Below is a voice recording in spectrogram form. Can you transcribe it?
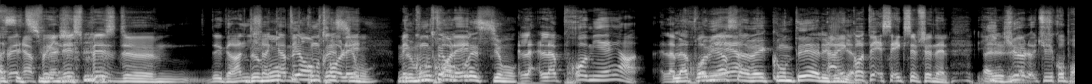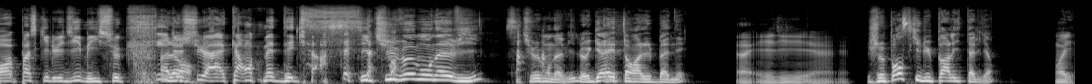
Ah, fait, fait une espèce de, de Granit De Xhaka, mais monter en contrôlé. pression. Mais de monter en contrôlé. pression. La, la première, la, La, première, c'est avec Conte, elle est avec géniale. C'est exceptionnel. Il gueule, tu comprends pas ce qu'il lui dit, mais il se crie Alors, dessus à 40 mètres d'écart. Si tu veux mon avis, si tu veux mon avis, le gars étant albanais, Ouais, il dit, euh, je pense qu'il lui parle italien. oui.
